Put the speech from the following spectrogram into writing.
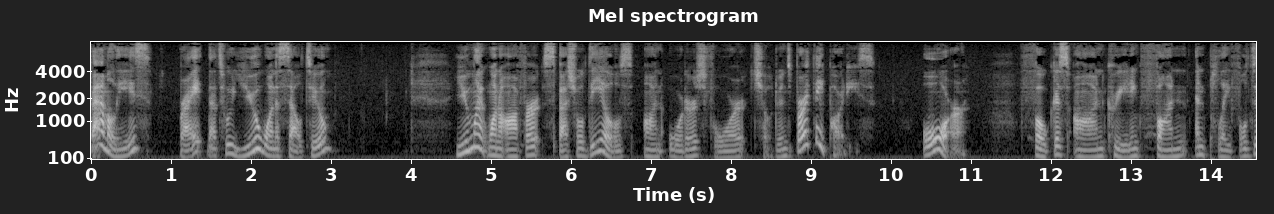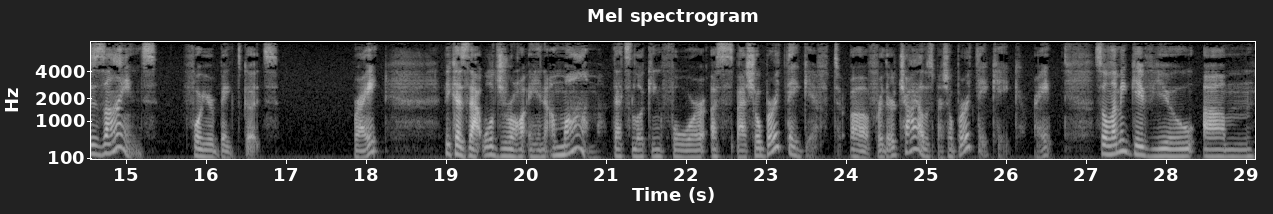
families, right, that's who you want to sell to, you might want to offer special deals on orders for children's birthday parties or focus on creating fun and playful designs for your baked goods right? Because that will draw in a mom that's looking for a special birthday gift uh, for their child, a special birthday cake, right? So let me give you um,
